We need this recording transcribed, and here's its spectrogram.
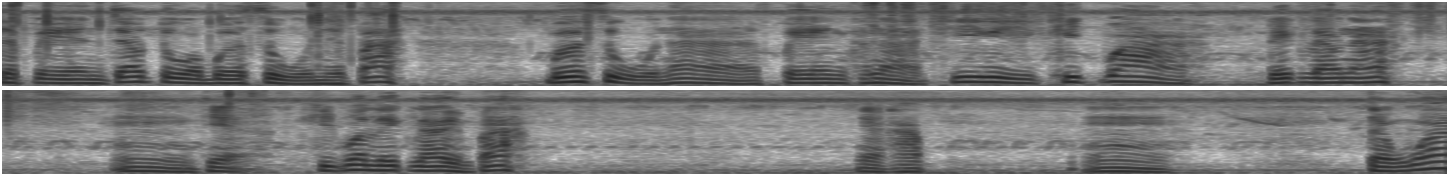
จะเป็นเจ้าตัวเบอร์ศูนย์เห็นปะเบอร์ศูนย์น่ะ เป็นขนาดที่คิดว่าเล็กแล้วนะ อืม เนี่ย คิดว่าเล็กแล้วเห็นปะเนี่ยครับ อืม แต่ว่า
